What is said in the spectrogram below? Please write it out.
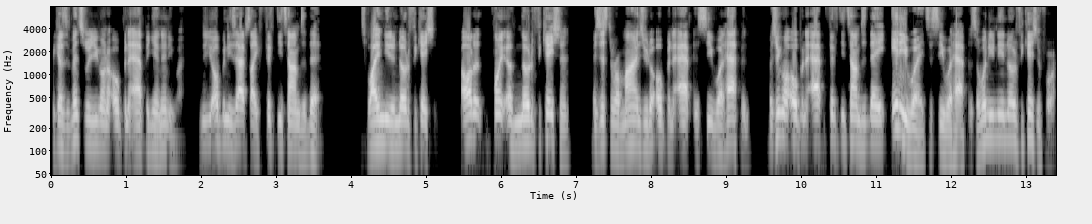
because eventually you're going to open the app again anyway. You open these apps like 50 times a day. That's why you need a notification. All the point of notification is just to remind you to open the app and see what happened. But you're going to open the app 50 times a day anyway to see what happens. So what do you need a notification for?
